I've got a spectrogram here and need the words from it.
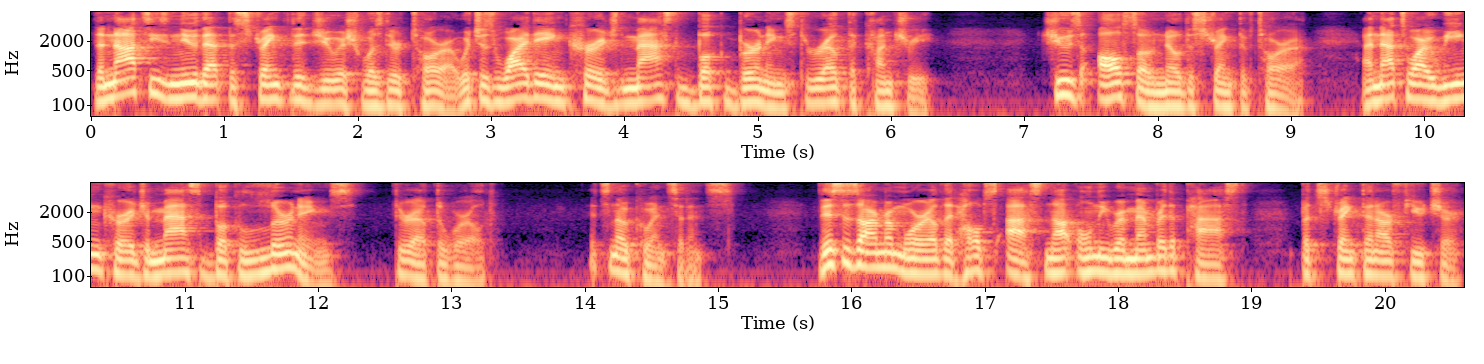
The Nazis knew that the strength of the Jewish was their Torah, which is why they encouraged mass book burnings throughout the country. Jews also know the strength of Torah, and that's why we encourage mass book learnings throughout the world. It's no coincidence. This is our memorial that helps us not only remember the past, but strengthen our future.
